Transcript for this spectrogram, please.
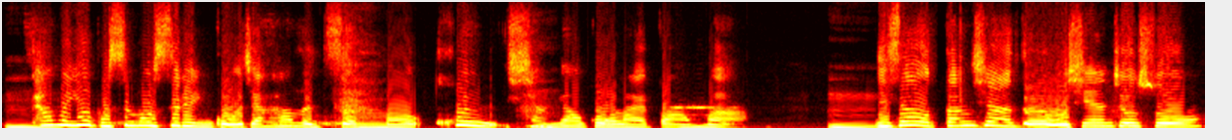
嗯，他们又不是穆斯林国家，他们怎么会想要过来帮忙？嗯，你知道当下的我先生就说，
